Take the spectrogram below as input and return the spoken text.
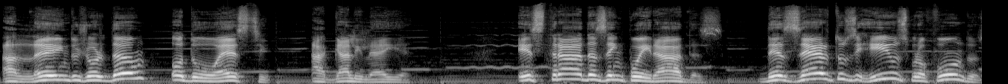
além do Jordão ou do oeste, a Galileia. Estradas empoeiradas, desertos e rios profundos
